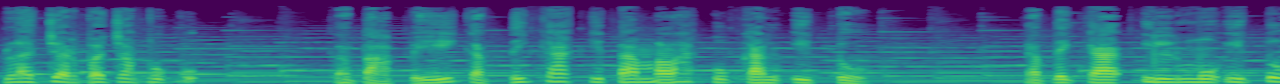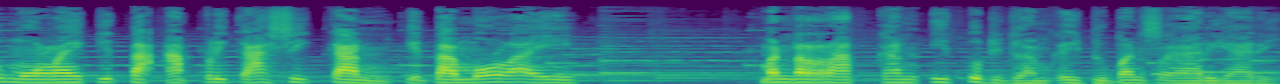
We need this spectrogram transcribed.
belajar baca buku. Tetapi ketika kita melakukan itu, ketika ilmu itu mulai kita aplikasikan, kita mulai menerapkan itu di dalam kehidupan sehari-hari.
